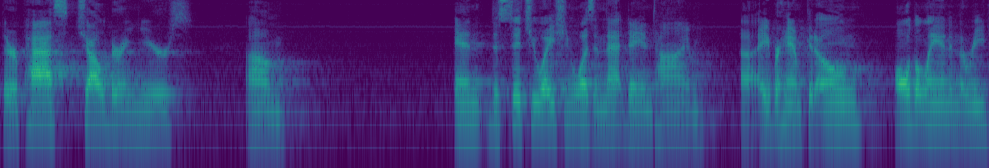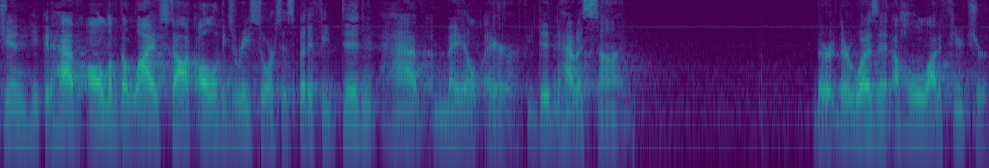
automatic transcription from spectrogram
their past childbearing years. Um, and the situation was in that day and time, uh, Abraham could own all the land in the region, he could have all of the livestock, all of these resources, but if he didn't have a male heir, if he didn't have a son, there, there wasn't a whole lot of future.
